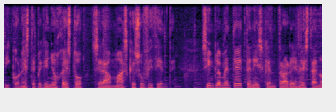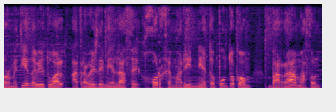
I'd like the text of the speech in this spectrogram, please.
y con este pequeño gesto será más que suficiente. Simplemente tenéis que entrar en esta enorme tienda virtual a través de mi enlace jorgemarinieto.com barra Amazon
